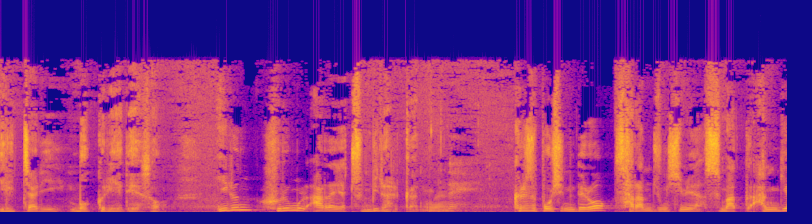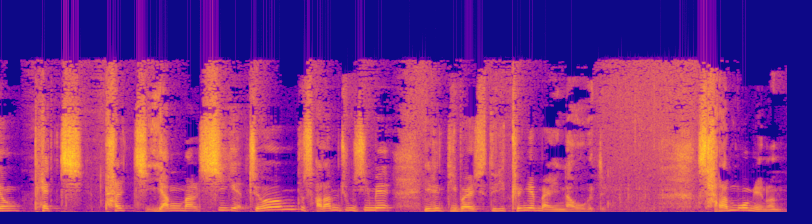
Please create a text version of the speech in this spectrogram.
일자리 먹거리에 대해서 이런 흐름을 알아야 준비를 할 거 아니에요. 네. 그래서 보시는 대로 사람 중심의 스마트 안경, 패치, 팔찌, 양말, 시계 전부 사람 중심의 이런 device들이 굉장히 많이 나오거든요. 사람 몸에는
